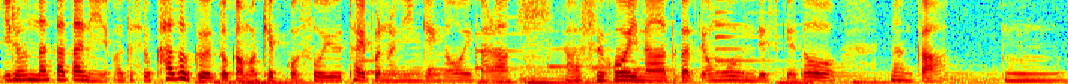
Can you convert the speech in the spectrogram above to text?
いろんな方に私は家族とかも結構そういうタイプの人間が多いからあすごいなとかって思うんですけどなんかうん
